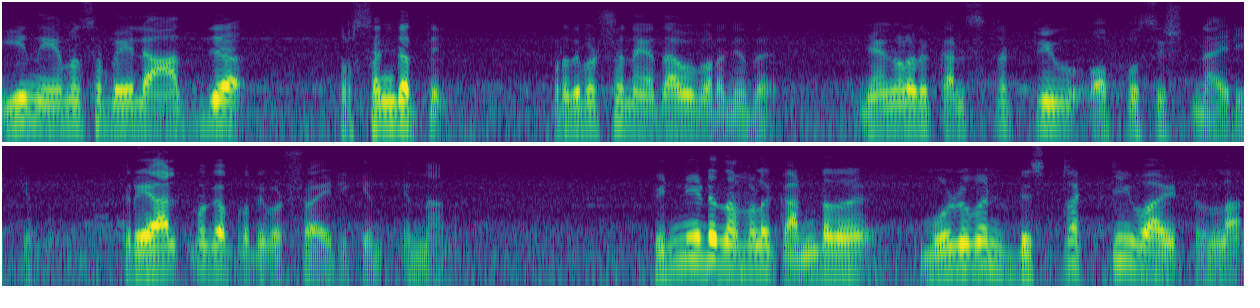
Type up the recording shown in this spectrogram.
ഈ നിയമസഭയിൽ ആദ്യ പ്രസംഗത്തിൽ പ്രതിപക്ഷ നേതാവ് പറഞ്ഞത് ഞങ്ങളൊരു കൺസ്ട്രക്റ്റീവ് ഓപ്പോസിഷനായിരിക്കും ക്രിയാത്മക പ്രതിപക്ഷമായിരിക്കും എന്നാണ്. പിന്നീട് നമ്മൾ കണ്ടത് മുഴുവൻ ഡിസ്ട്രക്റ്റീവായിട്ടുള്ള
